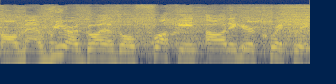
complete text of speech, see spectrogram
Oh man, we are gonna go fucking out of here quickly.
